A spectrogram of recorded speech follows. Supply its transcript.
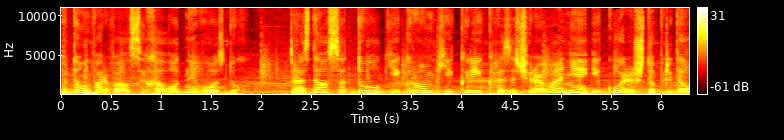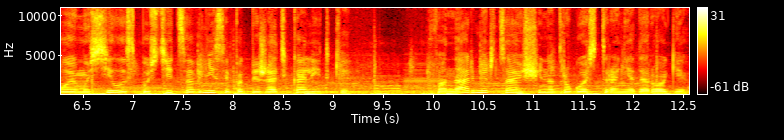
В дом ворвался холодный воздух. Раздался долгий, громкий крик разочарования и горя, что придало ему силы спуститься вниз и подбежать к калитке. Фонарь, мерцающий на другой стороне дороги,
